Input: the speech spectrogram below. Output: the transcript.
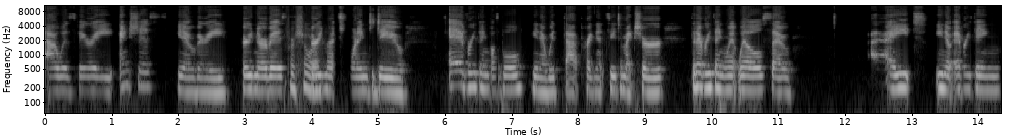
I was very anxious, you know, very, very nervous. For sure. Very much wanting to do everything possible, you know, with that pregnancy to make sure that everything went well. So I ate, you know, everything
